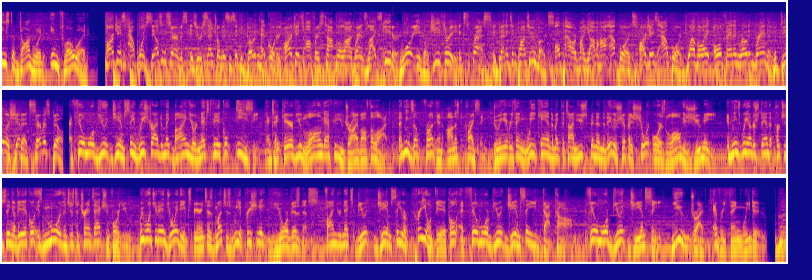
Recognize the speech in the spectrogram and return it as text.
east of Dogwood in Flowood. RJ's Outboard Sales and Service is your central Mississippi boating headquarters. RJ's offers top of the line brands like Skeeter, War Eagle, G3, Express, and Bennington pontoon boats, all powered by Yamaha Outboards. RJ's Outboard, 1208 Old Fannin Road in Brandon, the dealership that's service built. At Fillmore Buick GMC, we strive to make buying your next vehicle easy and take care of you long after you drive off the lot. That means upfront and honest pricing, doing everything we can to make the time you spend in the dealership as short or as long as you need. It means we understand that purchasing a vehicle is more than just a transaction for you. We want you to enjoy the experience as much as we appreciate your business. Find your next Buick, GMC, or pre-owned vehicle at FillmoreBuickGMC.com. Fillmore Buick GMC. You drive everything we do.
